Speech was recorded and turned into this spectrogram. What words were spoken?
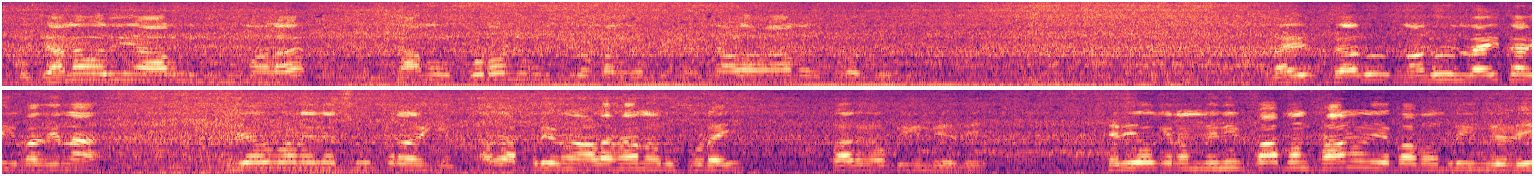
இப்போ ஜனவரியும் ஆரம்பிச்சிச்சு மழை. நானும் குடந்து குடிச்சிருக்கோம் பாருங்க. எப்படிங்க என்ன அழகான ஒரு குடந்து நைட் நடு நடுவில் லைட்டாக இருக்குது பார்த்தீங்கன்னா இரவு கடையில் சூப்பராக இருக்கும். அது அப்படி ஒரு அழகான ஒரு குடை. பாருங்கள் அப்படிங்கிறது சரி ஓகே நம்ம இனி பார்ப்போம். காணொலியை பார்ப்போம். அப்படிங்கிறது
